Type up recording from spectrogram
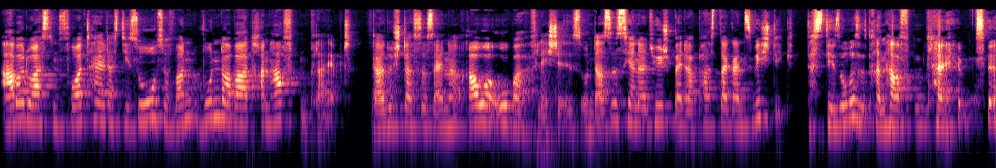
Aber du hast den Vorteil, dass die Soße wunderbar dran haften bleibt. Dadurch, dass es eine raue Oberfläche ist. Und das ist ja natürlich bei der Pasta ganz wichtig, dass die Soße dran haften bleibt.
